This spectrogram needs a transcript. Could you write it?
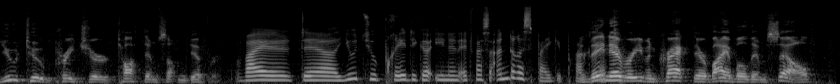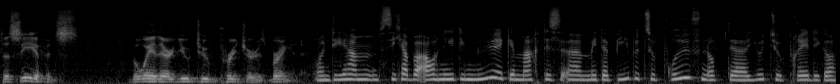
YouTube preacher taught them something different. Weil der YouTube-Prediger ihnen etwas anderes beigebracht And they hat. never even cracked their Bible themselves to see if it's the way their YouTube preacher is bringing it. Und die haben sich aber auch nie die Mühe gemacht, das äh, mit der Bibel zu prüfen, ob der YouTube-Prediger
